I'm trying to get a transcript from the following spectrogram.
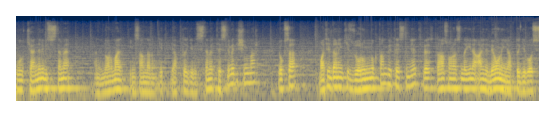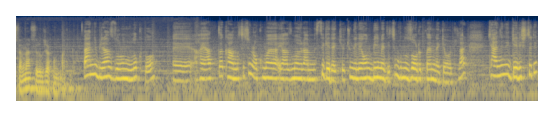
bu kendini bir sisteme hani normal insanların yaptığı gibi sisteme teslim edişi mi var? Yoksa Matilda'nınki zorunluluktan bir teslimiyet ve daha sonrasında yine aynı Leon'un yaptığı gibi o sistemden sıyrılacak mı Matilda? Bence biraz zorunluluk bu. Ee, hayatta kalması için okuma yazma öğrenmesi gerekiyor. Çünkü Leon bilmediği için bunun zorluklarını da gördüler. Kendini geliştirip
